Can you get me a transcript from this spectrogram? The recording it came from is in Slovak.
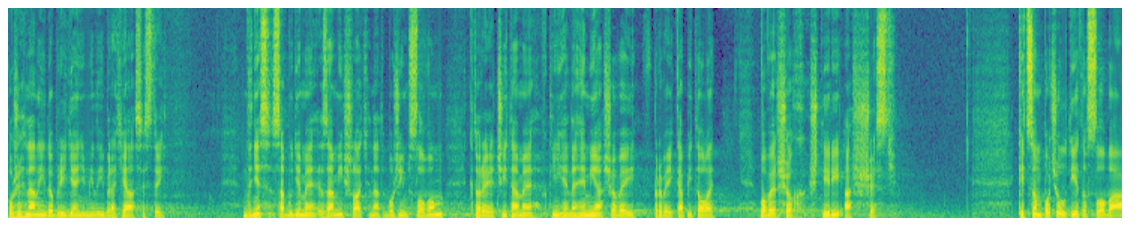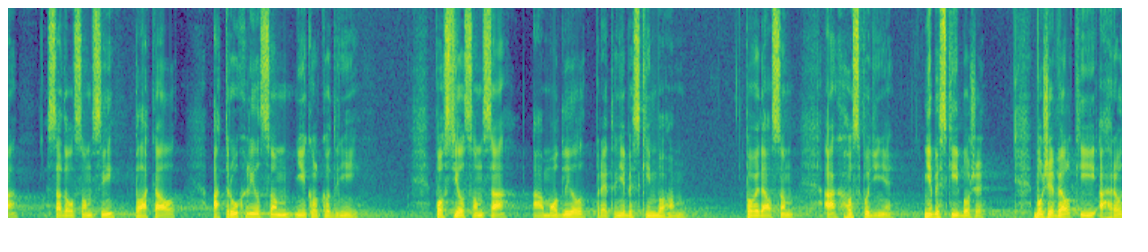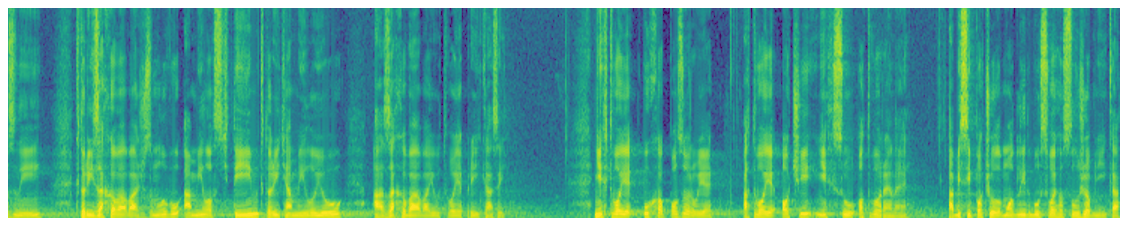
Požehnaný dobrý deň, milí bratia a sestry. Dnes sa budeme zamýšľať nad Božím slovom, ktoré čítame v knihe Nehemiášovej v prvej kapitole vo veršoch 4 až 6. Keď som počul tieto slová, sadol som si, plakal a trúchlil som niekoľko dní. Postil som sa a modlil pred nebeským Bohom. Povedal som, ach, hospodine, nebeský Bože, Bože veľký a hrozný, ktorý zachovávaš zmluvu a milosť tým, ktorí ťa milujú a zachovávajú tvoje príkazy. Nech tvoje ucho pozoruje a tvoje oči nech sú otvorené, aby si počul modlitbu svojho služobníka,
